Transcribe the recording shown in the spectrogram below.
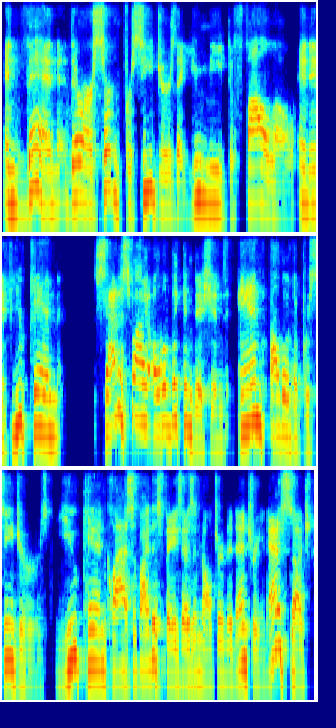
And then there are certain procedures that you need to follow. And if you can satisfy all of the conditions and follow the procedures, you can classify the space as an alternate entry. And as such,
